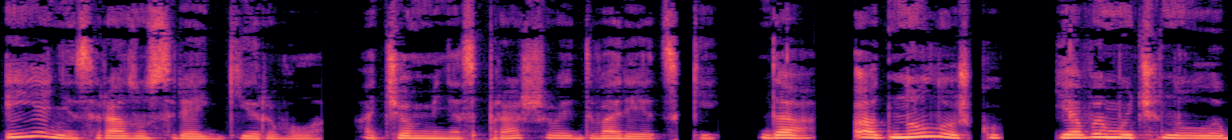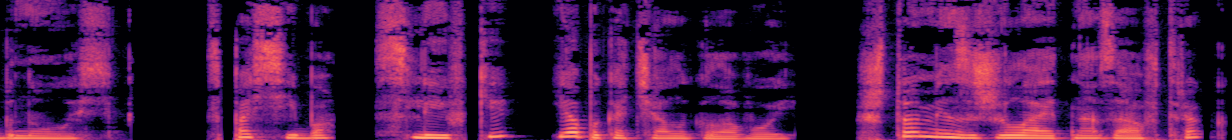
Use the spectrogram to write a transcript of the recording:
И я не сразу среагировала, о чем меня спрашивает дворецкий. Да, одну ложку. Я вымученно улыбнулась. Спасибо. Сливки? Я покачала головой. Что мисс желает на завтрак?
